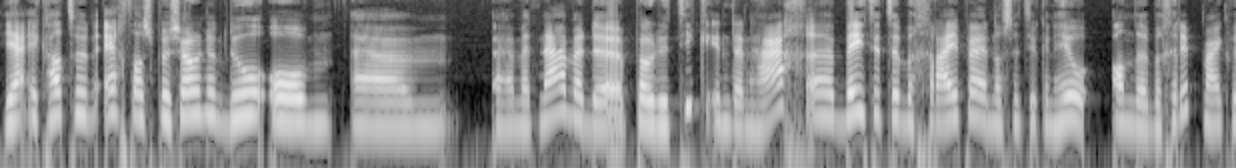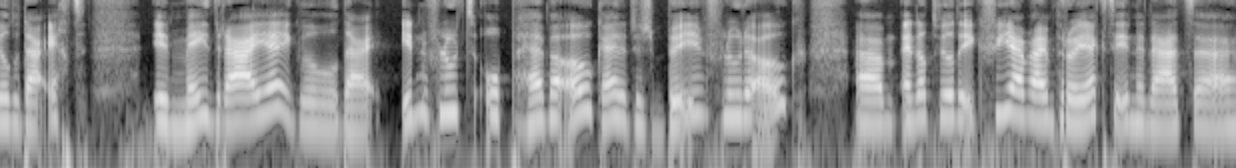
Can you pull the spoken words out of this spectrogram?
Ja, ik had toen echt als persoonlijk doel om um, uh, met name de politiek in Den Haag uh, beter te begrijpen. En dat is natuurlijk een heel ander begrip, maar ik wilde daar echt in meedraaien. Ik wil daar invloed op hebben ook, hè, dus beïnvloeden ook. Um, en dat wilde ik via mijn projecten inderdaad uh,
